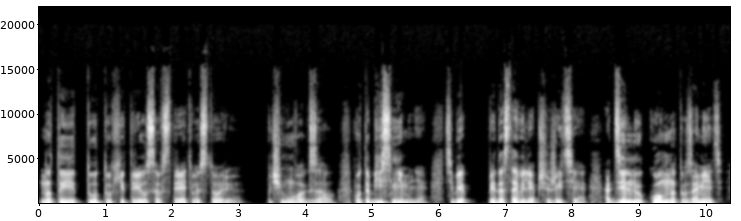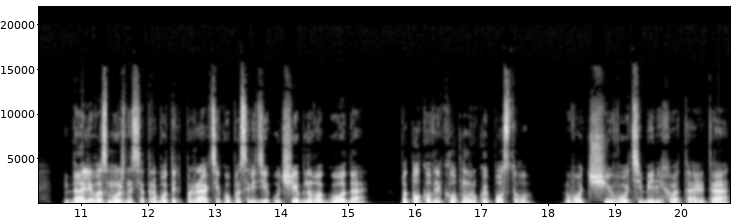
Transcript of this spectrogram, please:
Но ты и тут ухитрился встрять в историю. Почему вокзал? Вот объясни мне. Тебе предоставили общежитие, отдельную комнату, заметь. Дали возможность отработать практику посреди учебного года. Подполковник хлопнул рукой по столу. Вот чего тебе не хватает, а?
